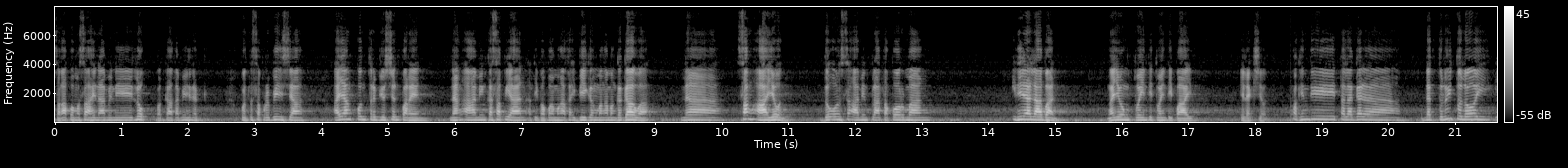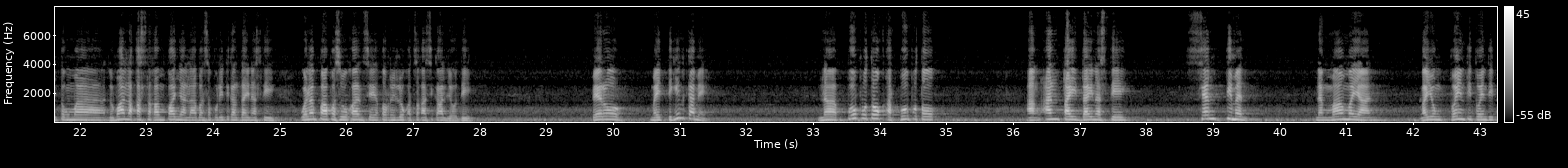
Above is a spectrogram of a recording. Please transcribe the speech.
saka pamasahin namin ni Luke pagka kami nagpunta sa probinsya, ay ang contribution pa rin ng aming kasapian at iba pang mga kaibigang mga manggagawa na sang-ayon doon sa aming platapormang inilalaban ngayong 2025 election. Pag hindi talaga na nagtuloy-tuloy itong ma- lumalakas na kampanya laban sa political dynasty, walang papasukan si Atty. Luke at saka si Calio D. Pero may tingin kami na puputok at puputok ang anti-dynasty sentiment ng mamayan ngayong 2025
